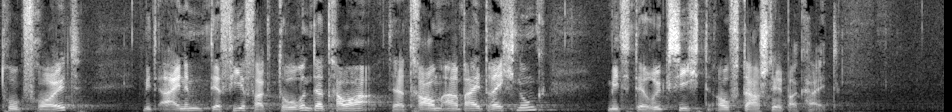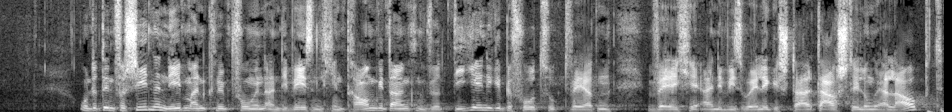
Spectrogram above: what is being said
trug Freud mit einem der vier Faktoren der, Trauer, der Traumarbeit Rechnung, mit der Rücksicht auf Darstellbarkeit. Unter den verschiedenen Nebenanknüpfungen an die wesentlichen Traumgedanken wird diejenige bevorzugt werden, welche eine visuelle Gestalt Darstellung erlaubt,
